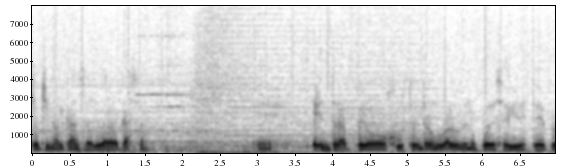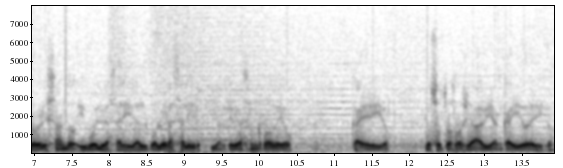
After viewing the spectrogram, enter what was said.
Giachino alcanza a llegar a la casa, eh, entra, pero justo entra a un lugar donde no puede seguir este, progresando y vuelve a salir. Al volver a salir y al que le hace un rodeo, cae herido. Los otros dos ya habían caído heridos.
